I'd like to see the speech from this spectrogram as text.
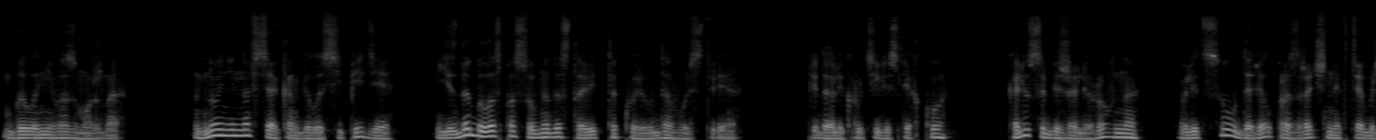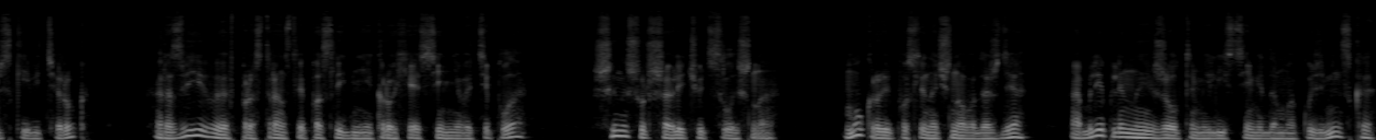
было невозможно. Но не на всяком велосипеде Езда была способна доставить такое удовольствие. Педали крутились легко, колеса бежали ровно, в лицо ударял прозрачный октябрьский ветерок, развеивая в пространстве последние крохи осеннего тепла, шины шуршали чуть слышно. Мокрые после ночного дождя, облепленные желтыми листьями дома Кузьминска,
